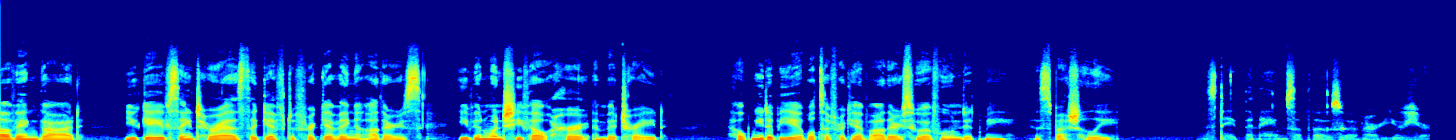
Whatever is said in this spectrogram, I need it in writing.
Loving God, you gave St. Therese the gift of forgiving others, even when she felt hurt and betrayed. Help me to be able to forgive others who have wounded me, especially. State the names of those who have hurt you here.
